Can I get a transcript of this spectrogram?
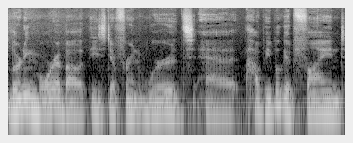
learning more about these different words, uh, how people could find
